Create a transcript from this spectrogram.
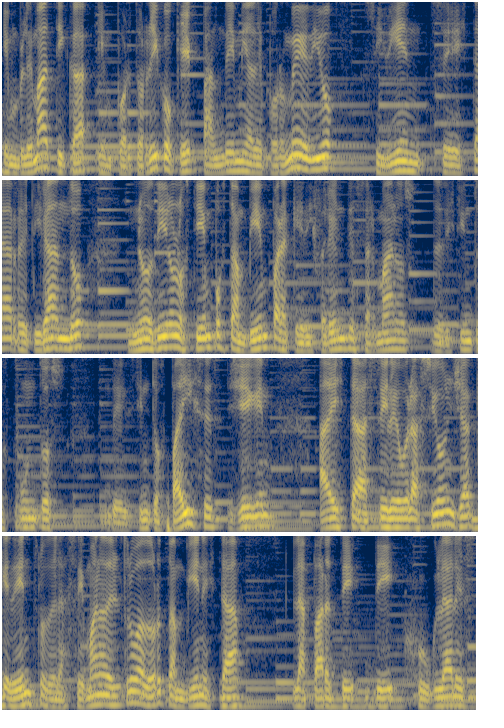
emblemática en Puerto Rico que pandemia de por medio, si bien se está retirando, no dieron los tiempos también para que diferentes hermanos de distintos puntos de distintos países lleguen a esta celebración, ya que dentro de la Semana del Trovador también está la parte de juglares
